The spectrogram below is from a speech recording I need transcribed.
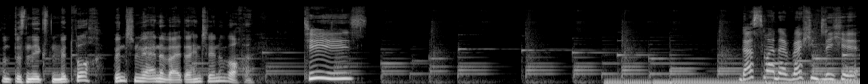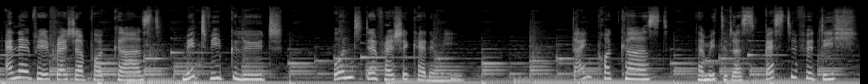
Und bis nächsten Mittwoch wünschen wir eine weiterhin schöne Woche. Tschüss! Das war der wöchentliche NLP Fresher Podcast mit Wiebgelüt und der Fresh Academy. Dein Podcast, damit du das Beste für dich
